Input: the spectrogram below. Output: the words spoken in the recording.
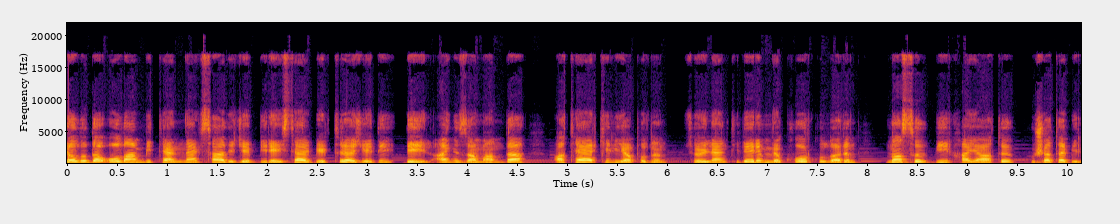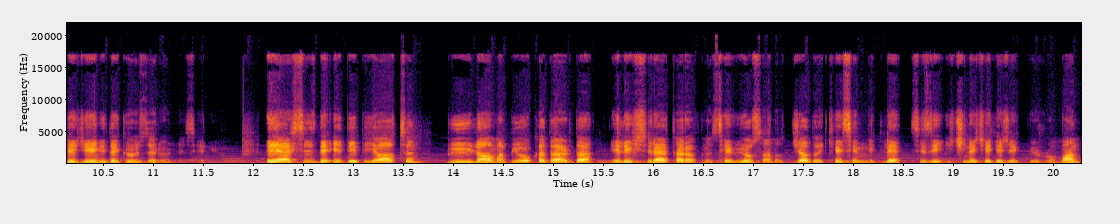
Yalıda olan bitenler sadece bireysel bir trajedi değil, aynı zamanda ataerkil yapının, söylentilerin ve korkuların nasıl bir hayatı kuşatabileceğini de gözler önüne seriyor. Eğer siz de edebiyatın büyülü ama bir o kadar da eleştirel tarafını seviyorsanız Cadı kesinlikle sizi içine çekecek bir roman.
